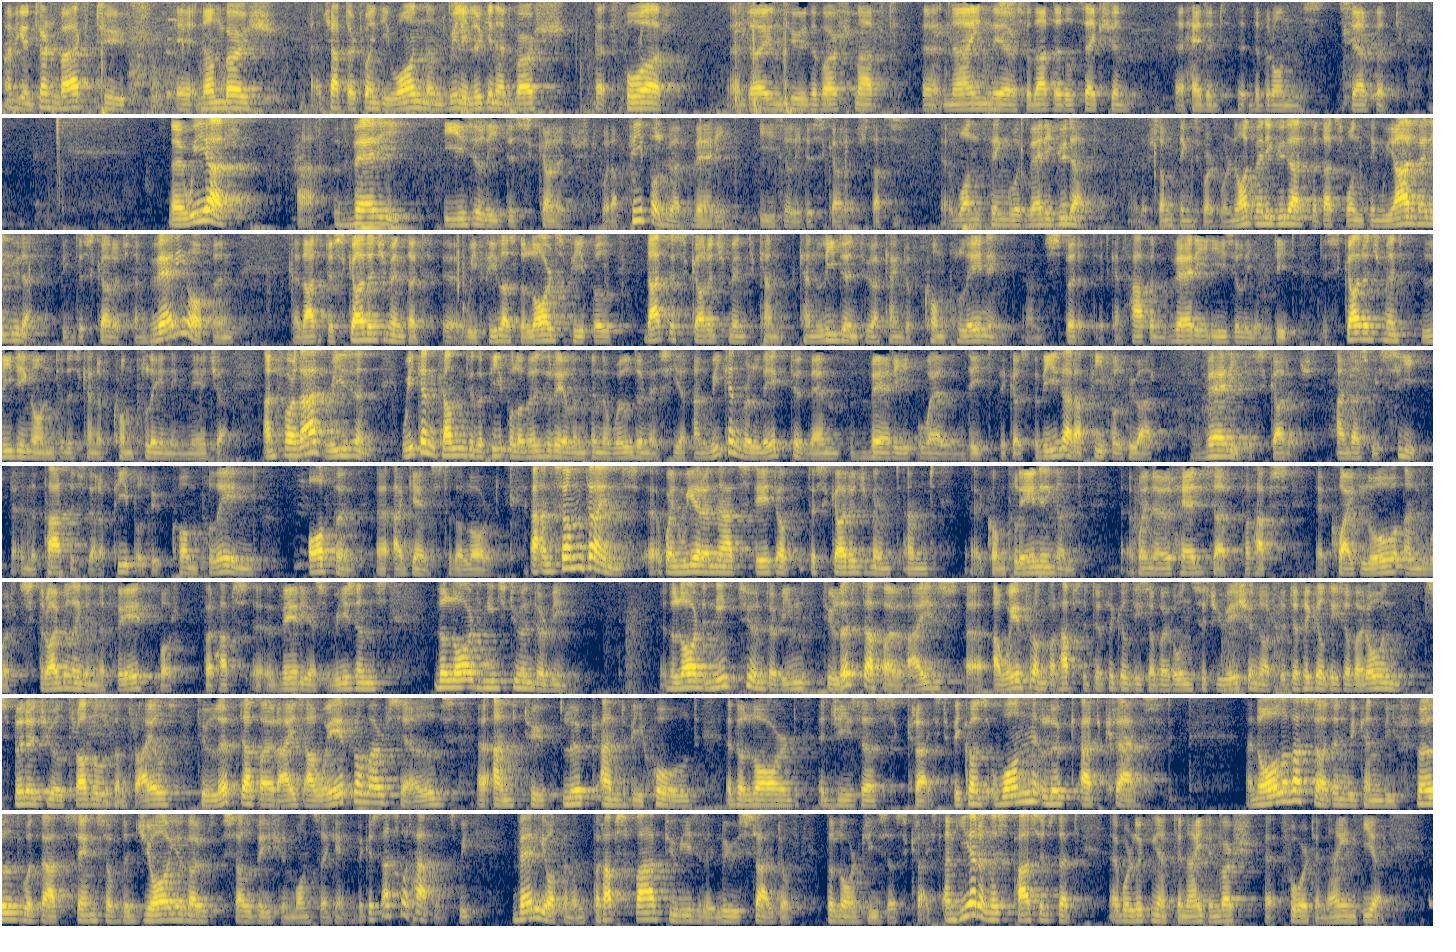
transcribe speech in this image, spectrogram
If you can turn back to uh, Numbers uh, chapter 21 and really looking at verse uh, 4 uh, down to the verse marked uh, 9 there, so that little section uh, headed the bronze serpent. Now, we are very easily discouraged. We're a people who are very easily discouraged. That's one thing we're very good at. There's some things we're, we're not very good at, but that's one thing we are very good at, being discouraged. And very often, uh, that discouragement that uh, we feel as the Lord's people, that discouragement can, can lead into a kind of complaining um, spirit. It can happen very easily indeed. Discouragement leading on to this kind of complaining nature. And for that reason, we can come to the people of Israel in, in, the wilderness here and we can relate to them very well indeed, because these are a people who are very discouraged. And as we see in the passage, there are people who complained often uh, against the Lord. Uh, and sometimes, uh, when we are in that state of discouragement and uh, complaining, and uh, when our heads are perhaps uh, quite low and we're struggling in the faith for perhaps various reasons, the Lord needs to intervene. The Lord needs to intervene to lift up our eyes uh, away from perhaps the difficulties of our own situation or the difficulties of our own spiritual troubles and trials, to lift up our eyes away from ourselves uh, and to look and behold the Lord Jesus Christ. Because one look at Christ, and all of a sudden we can be filled with that sense of the joy of our salvation once again. Because that's what happens. We very often and perhaps far too easily lose sight of the Lord Jesus Christ. And here in this passage that uh, we're looking at tonight, in verse uh, 4 to 9, here,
